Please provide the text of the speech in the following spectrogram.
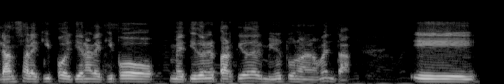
lanza al equipo y tiene al equipo metido en el partido del minuto 1 al 90. Y,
